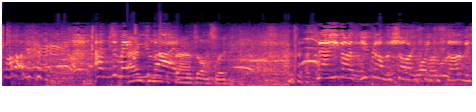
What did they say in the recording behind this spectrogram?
floss. and to meet And to you meet the guys. fans, obviously. Now, you guys, you've been on the show since the start of this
